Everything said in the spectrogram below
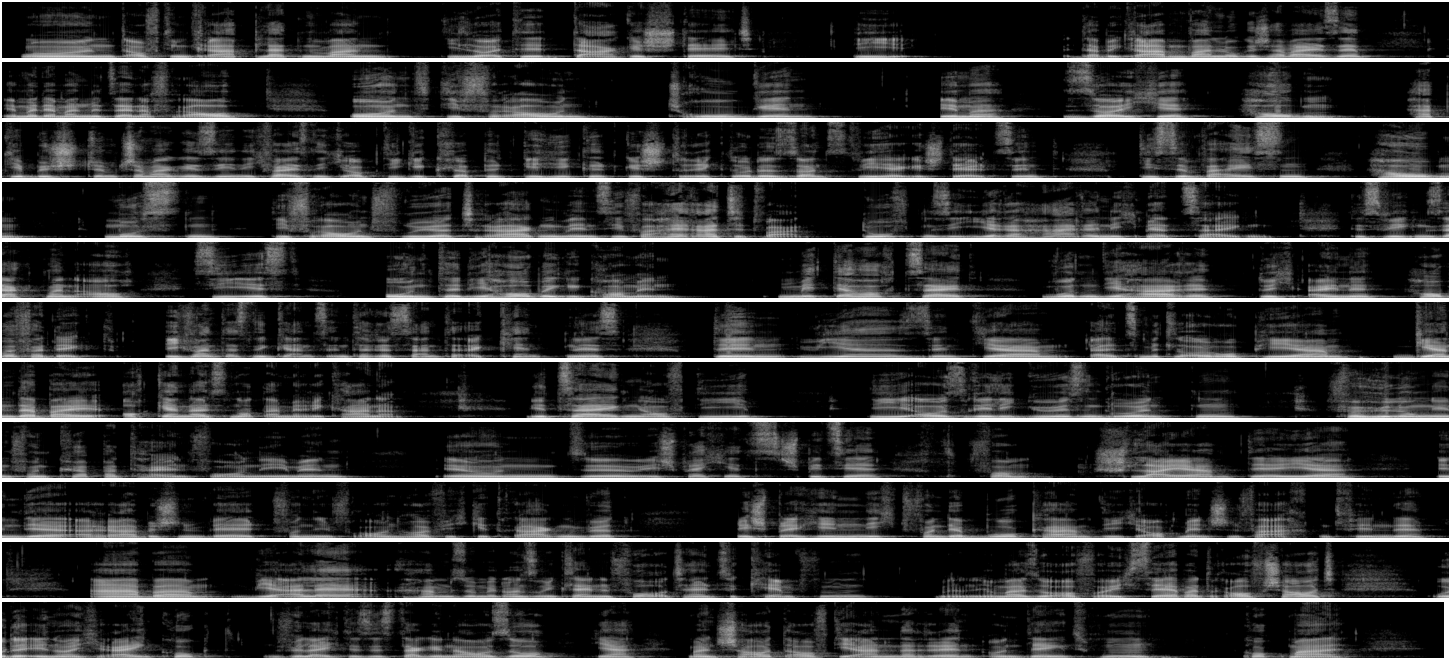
Und auf den Grabplatten waren die Leute dargestellt, die da begraben waren, logischerweise. Immer der Mann mit seiner Frau. Und die Frauen trugen immer solche Hauben. Habt ihr bestimmt schon mal gesehen, ich weiß nicht, ob die geklöppelt, gehäkelt, gestrickt oder sonst wie hergestellt sind. Diese weißen Hauben mussten die Frauen früher tragen, wenn sie verheiratet waren durften sie ihre Haare nicht mehr zeigen. Deswegen sagt man auch, sie ist unter die Haube gekommen. Mit der Hochzeit wurden die Haare durch eine Haube verdeckt. Ich fand das eine ganz interessante Erkenntnis, denn wir sind ja als Mitteleuropäer gern dabei, auch gern als Nordamerikaner. Wir zeigen auf die, die aus religiösen Gründen Verhüllungen von Körperteilen vornehmen und äh, ich spreche jetzt speziell vom Schleier, der ja in der arabischen Welt von den Frauen häufig getragen wird. Ich spreche nicht von der Burka, die ich auch menschenverachtend finde. Aber wir alle haben so mit unseren kleinen Vorurteilen zu kämpfen. Wenn ihr mal so auf euch selber draufschaut oder in euch reinguckt, vielleicht ist es da genauso. Ja, man schaut auf die anderen und denkt, hm, guck mal,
